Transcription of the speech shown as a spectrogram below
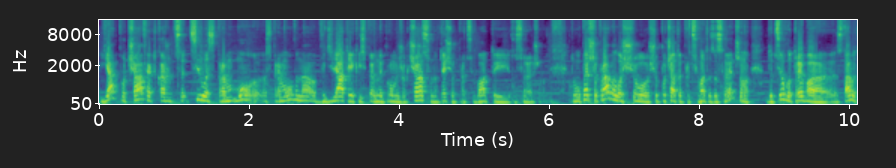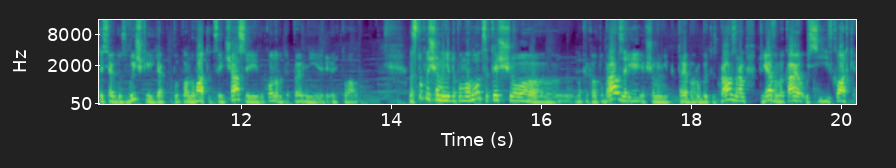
я почав, як то кажуть, цілеспрямовано виділяти якийсь певний проміжок часу на те, щоб працювати зосереджено. Тому перше правило, що щоб почати працювати зосереджено, до цього треба ставитися як до звички, як планувати цей час і виконувати певні ритуали. Наступне, що мені допомогло, це те, що, наприклад, у браузері, якщо мені треба робити з браузером, то я вимикаю усі вкладки.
